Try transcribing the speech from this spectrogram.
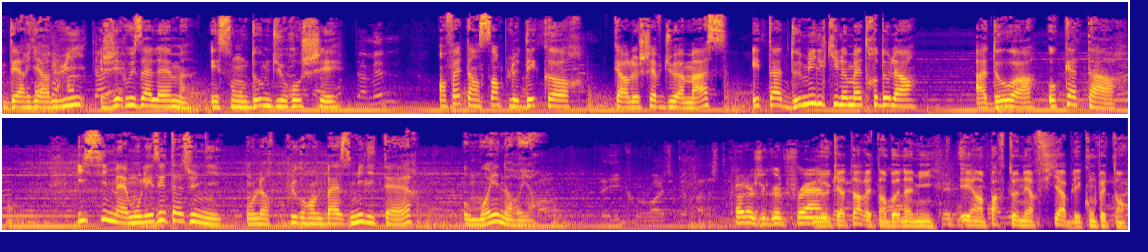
Derrière lui, Jérusalem et son dôme du rocher. En fait, un simple décor, car le chef du Hamas est à 2000 km de là, à Doha, au Qatar. Ici même où les États-Unis ont leur plus grande base militaire, au Moyen-Orient. Le Qatar est un bon ami et un partenaire fiable et compétent.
